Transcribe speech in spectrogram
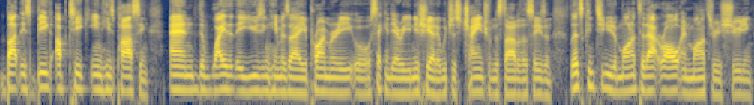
but this big uptick in his passing and the way that they're using him as a primary or secondary initiator, which has changed from the start of the season. Let's continue to monitor that role and monitor his shooting.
